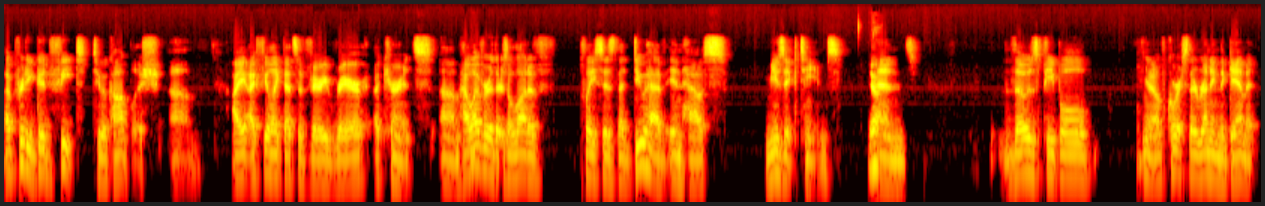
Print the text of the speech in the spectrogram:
a pretty good feat to accomplish um, I, I, feel like that's a very rare occurrence. Um, however there's a lot of places that do have in-house music teams. Yeah. and those people you know of course they're running the gamut.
